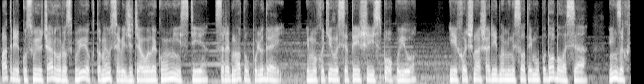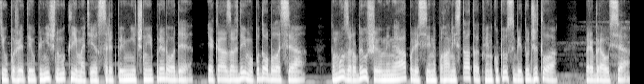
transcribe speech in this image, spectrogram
Патрік у свою чергу розповів, як втомився від життя у великому місті серед натовпу людей. Йому хотілося тиші і спокою. І, хоч наша рідна Міннесота йому подобалася, він захотів пожити у північному кліматі серед північної природи, яка завжди йому подобалася. Тому, заробивши у Мінеаполісі непоганий статок, він купив собі тут житло, перебрався.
